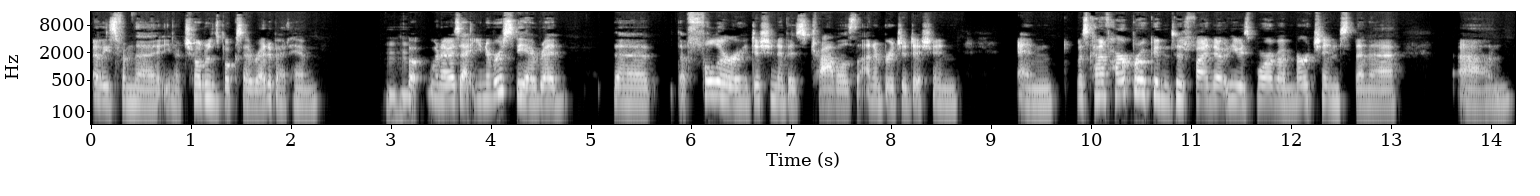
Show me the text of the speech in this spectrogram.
at least from the you know children's books I read about him. Mm-hmm. But when I was at university, I read the the fuller edition of his travels, the unabridged edition, and was kind of heartbroken to find out he was more of a merchant than a um,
